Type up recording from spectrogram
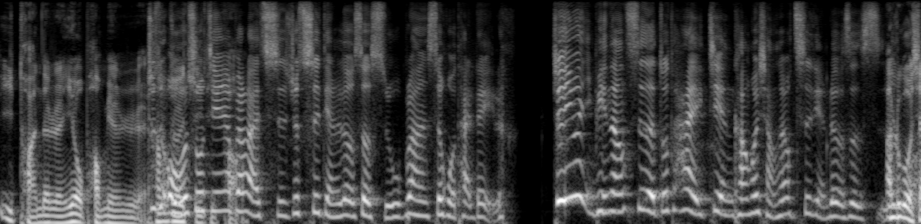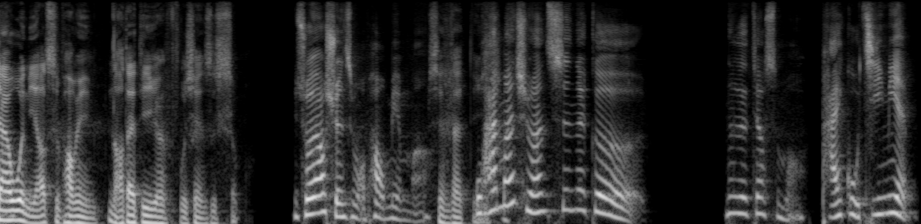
一团的人也有泡面日，就是我们说今天要不要来吃，就吃一点热色食物，不然生活太累了。就因为你平常吃的都太健康，会想要吃点垃圾食物。啊，如果现在问你要吃泡面，脑袋第一个浮现是什么？你说要选什么泡面吗？现在我还蛮喜欢吃那个那个叫什么排骨鸡面，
